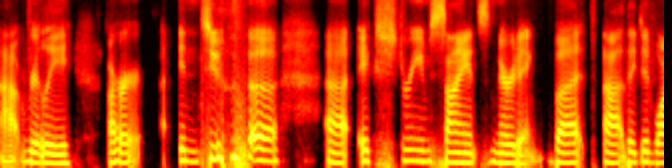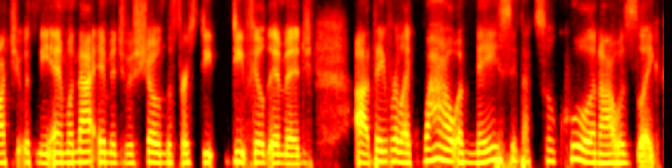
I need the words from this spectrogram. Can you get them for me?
uh, really are into the uh, extreme science nerding, but uh, they did watch it with me. And when that image was shown, the first deep deep field image, uh, they were like, "Wow, amazing! That's so cool!" And I was like,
